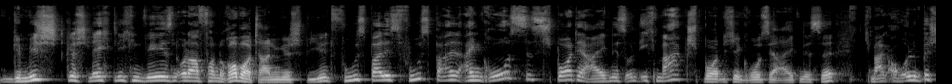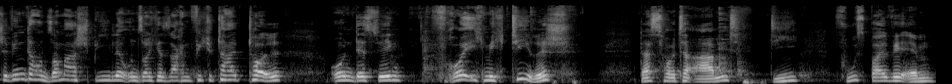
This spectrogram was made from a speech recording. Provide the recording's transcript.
gemischt geschlechtlichen Wesen oder von Robotern gespielt. Fußball ist Fußball, ein großes Sportereignis und ich mag sportliche Großereignisse. Ich mag auch Olympische Winter- und Sommerspiele und solche Sachen, finde ich total toll. Und deswegen freue ich mich tierisch, dass heute Abend die Fußball-WM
